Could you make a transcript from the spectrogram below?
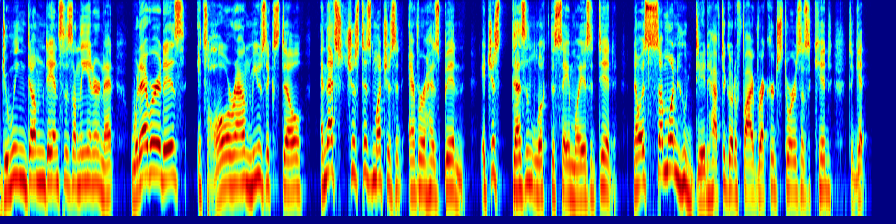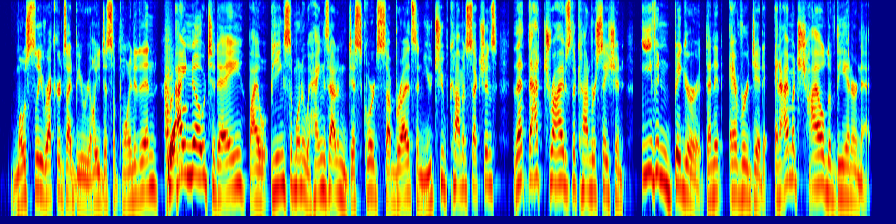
doing dumb dances on the internet, whatever it is, it's all around music still. And that's just as much as it ever has been. It just doesn't look the same way as it did. Now, as someone who did have to go to five record stores as a kid to get mostly records I'd be really disappointed in. I know today, by being someone who hangs out in Discord subreddits and YouTube comment sections, that that drives the conversation even bigger than it ever did. And I'm a child of the internet.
